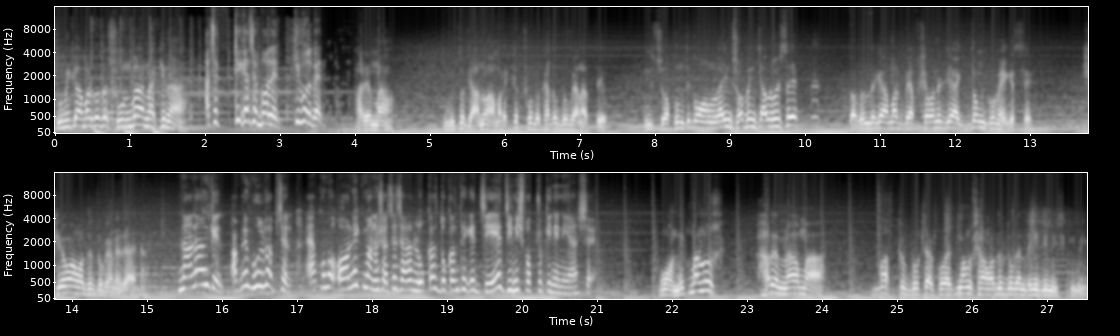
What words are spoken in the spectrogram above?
তুমি কি আমার কথা শুনবা নাকি না? আচ্ছা ঠিক আছে বলেন কি বলবেন? আরে মা তুমি তো জানো আমার একটা ছোটখাটো দোকান আছে। যখন থেকে অনলাইন শপিং চালু হয়েছে তখন থেকে আমার ব্যবসা বাণিজ্য একদম কমে গেছে। সেও আমাদের দোকানে যায় না। না না আঙ্কেল আপনি ভুল ভাবছেন। এখনও অনেক মানুষ আছে যারা লোকাল দোকান থেকে যেয়ে জিনিসপত্র কিনে নিয়ে আসে। অনেক মানুষ? আরে না মা। মাত্র গোটা কয়েক মানুষ আমাদের দোকান থেকে জিনিস কিনে।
